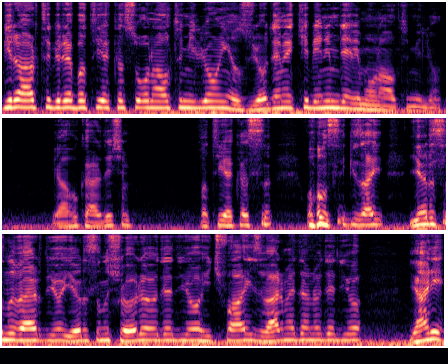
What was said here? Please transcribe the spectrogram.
Bir artı 1'e batı yakası 16 milyon yazıyor. Demek ki benim de evim 16 milyon. Yahu kardeşim Batı yakası 18 ay yarısını ver diyor. Yarısını şöyle öde diyor. Hiç faiz vermeden öde diyor. Yani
